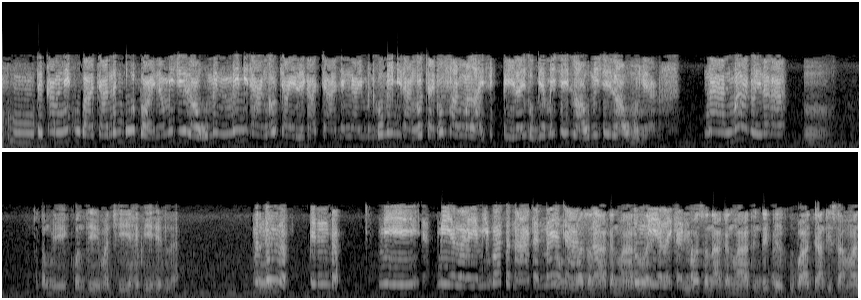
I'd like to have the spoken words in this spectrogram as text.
อืมแต่คำนี้ครูบาอาจารย์ท่านพูดบ่อยนะไม่ใช่เราไม่ไม่มีทางเข้าใจเลยค่ะอาจารย์ยังไง มันก็ไม่มีทางเข้าใจเพราะฟังมาหลายสิบปีแล้วตรงเนี้ยไม่ใช่เราไม่ใช่เราพวกเนี้ยนานมากเลยนะคะอืมก็ ต้องมีคนที่มาชี้ให้พี่เห็นแหละ มันต้องแบบเป็นแบบมีมีอะไรอะมีวาสนากันไหมต้องอาจารมีย์วาสนากันมาต้องด้วยมีอะไรกันมีวาสนากันมาถึงได้เจอครูบาอาจารย์ที่สามารถ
